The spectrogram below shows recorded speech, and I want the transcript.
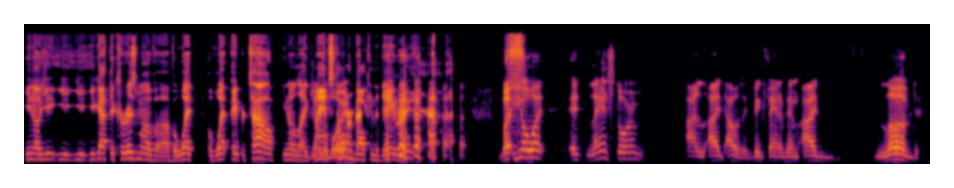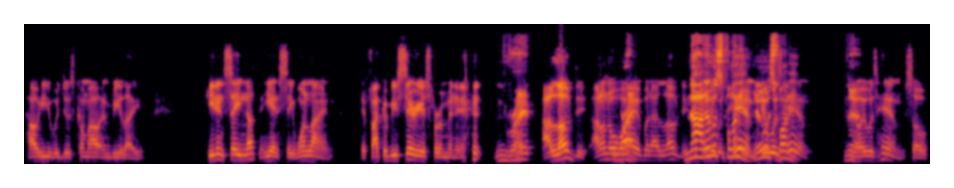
you know, you you you you got the charisma of, of a wet a wet paper towel, you know, like Jungle Lance Boy. Storm back in the day, right? but you know what? It Lance Storm, I, I I was a big fan of him. I loved how he would just come out and be like, he didn't say nothing. He had to say one line. If I could be serious for a minute, right? I loved it. I don't know why, Right. but I loved it. Nah, that because was funny. Him. It was funny. him. Yeah. You know, it was him. So,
